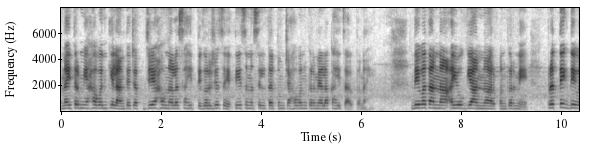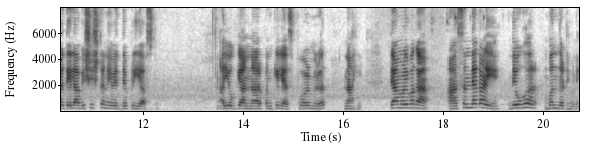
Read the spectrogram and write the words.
नाहीतर मी हवन केला आणि त्याच्यात जे हवनाला साहित्य गरजेचं आहे तेच नसेल तर तुमच्या हवन करण्याला काहीच अर्थ नाही. देवतांना अयोग्य अन्न अर्पण करणे प्रत्येक देवतेला विशिष्ट नैवेद्य प्रिय असतो. अयोग्य अन्न अर्पण केल्यास फळ मिळत नाही. त्यामुळे बघा संध्याकाळी देवघर बंद ठेवणे.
